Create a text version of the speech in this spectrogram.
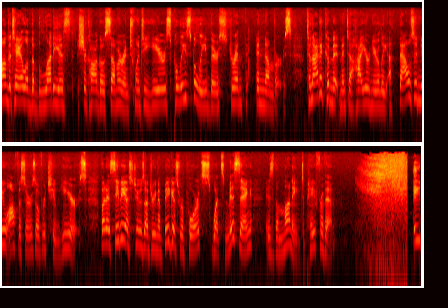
On the tail of the bloodiest Chicago summer in 20 years, police believe there's strength in numbers. Tonight, a commitment to hire nearly a thousand new officers over two years. But as CBS 2's Audrina Bigos reports, what's missing is the money to pay for them. A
